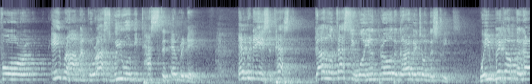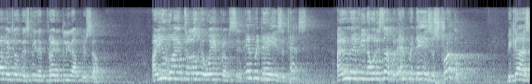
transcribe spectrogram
for Abraham and for us, we will be tested every day. Every day is a test. God will test you. Will you throw the garbage on the street? Will you pick up the garbage on the street and try to clean up yourself? Are you going to look away from sin? Every day is a test. I don't know if you know what it's that, but every day is a struggle. Because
